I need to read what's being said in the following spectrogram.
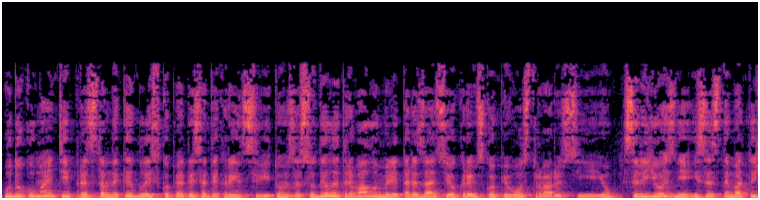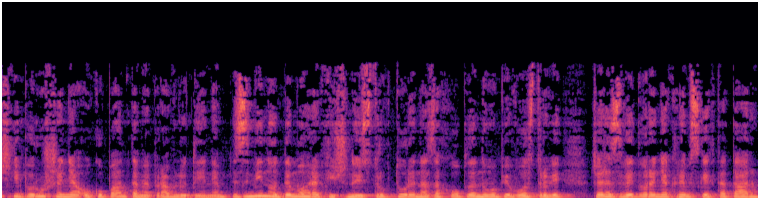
У документі представники близько 50 країн світу засудили тривалу мілітаризацію Кримського півострова Росією, серйозні і систематичні порушення окупантами прав людини, зміну демографічної структури на захопленому півострові через видворення кримських татар,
